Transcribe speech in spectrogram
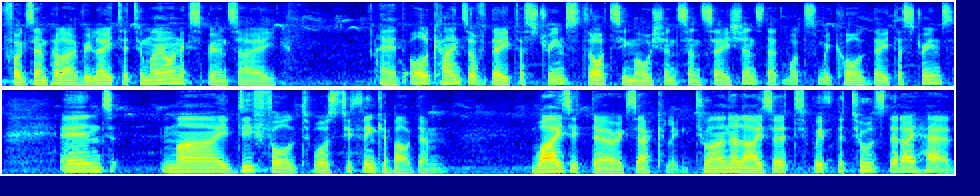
for example I related to my own experience I had all kinds of data streams, thoughts, emotions, sensations, that what we call data streams. And my default was to think about them. Why is it there exactly? To analyze it with the tools that I had.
